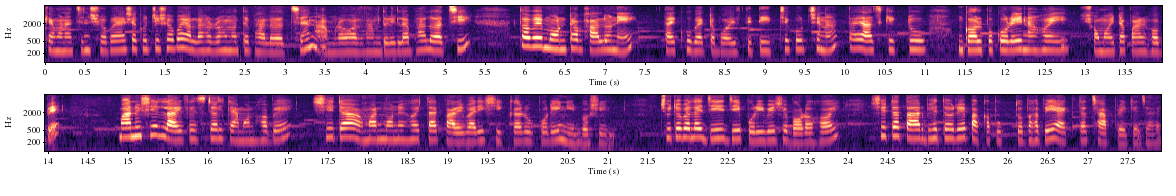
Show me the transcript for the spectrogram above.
কেমন আছেন সবাই? আশা করছি সবাই আল্লাহর রহমতে ভালো আছেন। আমরাও আলহামদুলিল্লাহ ভালো আছি। তবে মনটা ভালো নেই, তাই খুব একটা বয়স দিতে ইচ্ছে করছে না। তাই আজকে একটু গল্প করেই না হয় সময়টা পার হবে। মানুষের লাইফস্টাইল কেমন হবে? সেটা আমার মনে হয় তার পারিবারিক শিক্ষার উপরেই নির্ভরশীল। ছোটোবেলায় যে যে পরিবেশে বড় হয়, সেটা তার ভেতরে পাকাপুক্তভাবে একটা ছাপ রেখে যায়।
